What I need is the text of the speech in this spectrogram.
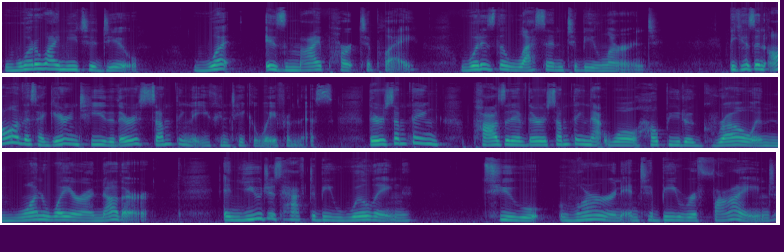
what do I need to do? What is my part to play? What is the lesson to be learned? Because in all of this, I guarantee you that there is something that you can take away from this. There is something positive, there is something that will help you to grow in one way or another. And you just have to be willing to learn and to be refined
